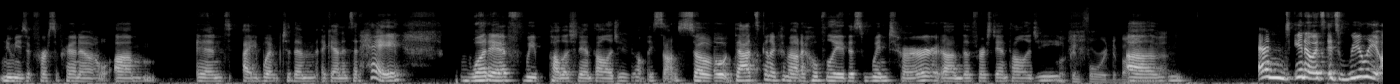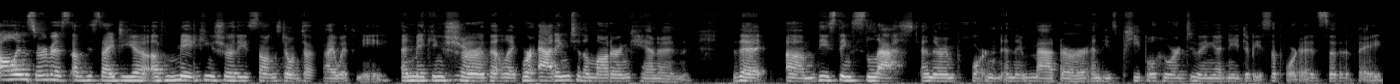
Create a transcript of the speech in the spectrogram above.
new music for soprano. Um, and I went to them again and said, hey, what if we publish an anthology of all these songs? So that's going to come out hopefully this winter, um, the first anthology. Looking forward to buying that um, and you know it's it's really all in service of this idea of making sure these songs don't die with me and making sure yeah. that like we're adding to the modern canon that um, these things last and they're important and they matter and these people who are doing it need to be supported so that they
